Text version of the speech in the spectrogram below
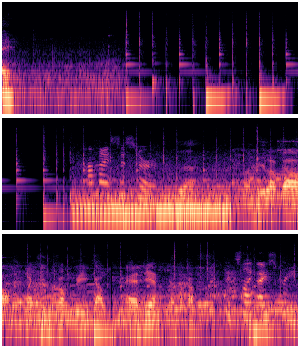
ย กินกาแฟกับแอเลียนกันนะครับ It's like ice cream.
